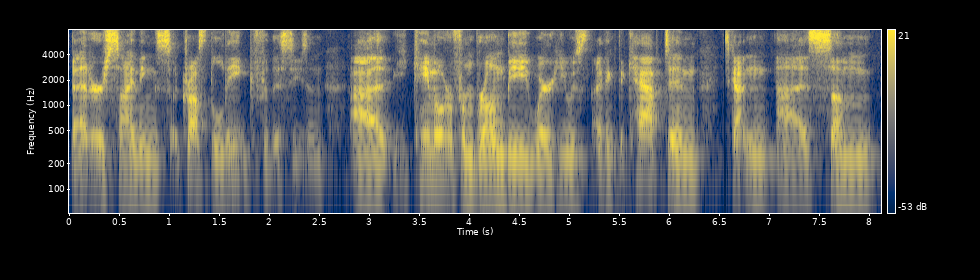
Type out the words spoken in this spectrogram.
better signings across the league for this season. Uh, he came over from Brøndby, where he was, I think, the captain. He's gotten uh, some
